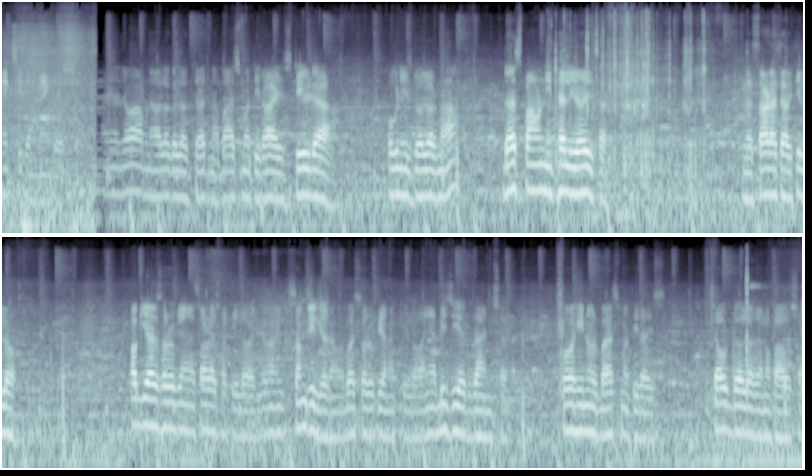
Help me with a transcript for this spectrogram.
મેક્સિકન મેંગોઝ છે અહીંયા જો આપણે અલગ અલગ જાતના બાસમતી રાઈસ ટીલડા ઓગણીસ ડોલરના દસ પાઉન્ડની થેલી હોય છે. ને સાડા ચાર કિલો. અગિયારસો રૂપિયાના સાડા છ કિલો એટલે સમજી લ્યો તમે, બસો રૂપિયાના કિલો. અહીંયા બીજી એક બ્રાન્ડ છે, કોહિનૂર બાસમતી રાઈસ. ચૌદ ડોલર એનો ભાવ છે.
